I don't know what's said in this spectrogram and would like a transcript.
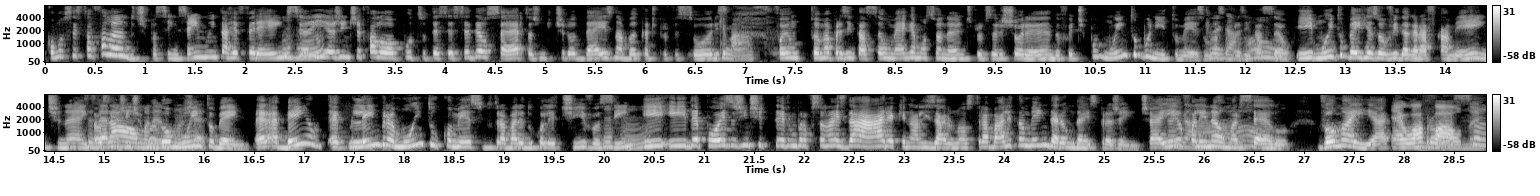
como vocês estão falando, tipo assim, sem muita referência uhum. e a gente falou, putz, o TCC deu certo, a gente tirou 10 na banca de professores. Que massa. Foi, um, foi uma apresentação mega emocionante, os professores chorando. Foi, tipo, muito bonito mesmo essa apresentação. E muito bem resolvida graficamente, né? Vocês então, assim, a gente alma, né, mandou né, muito bem. Era bem. É, lembra muito o começo do trabalho do coletivo, assim. Uhum. E, e, depois a gente teve um profissionais da área que analisaram o nosso trabalho e também deram 10 pra gente. Aí Legal. eu falei, não, Marcelo. Vamos aí. É, é o aval, né?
